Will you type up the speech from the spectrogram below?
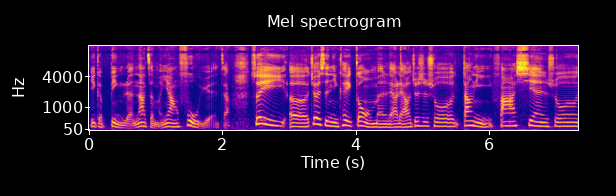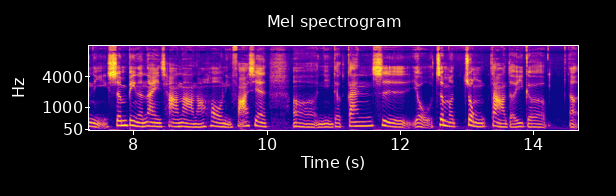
一个病人，那怎么样复原这样？所以，呃，Joyce，你可以跟我们聊聊，就是说，当你发现说你生病的那一刹那，然后你发现，呃，你的肝是有这么重大的一个呃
